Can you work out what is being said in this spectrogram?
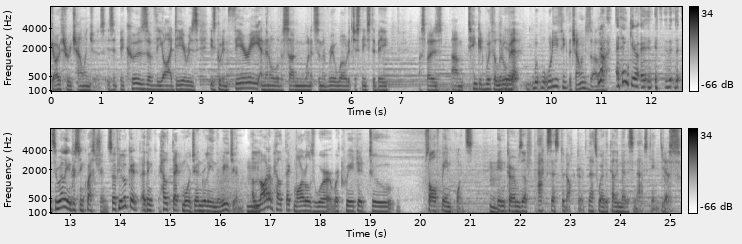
go through challenges? Is it because of the idea is is good in theory, and then all of a sudden, when it's in the real world, it just needs to be I suppose, um, tinkered with a little Yeah. bit. What, what do you think the challenges are No, there? I think you know it, it's it's a really interesting question. So if you look at I think health tech more generally in the region, a lot of health tech models were were created to solve pain points in terms of access to doctors. That's where the telemedicine apps came through. Yes.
